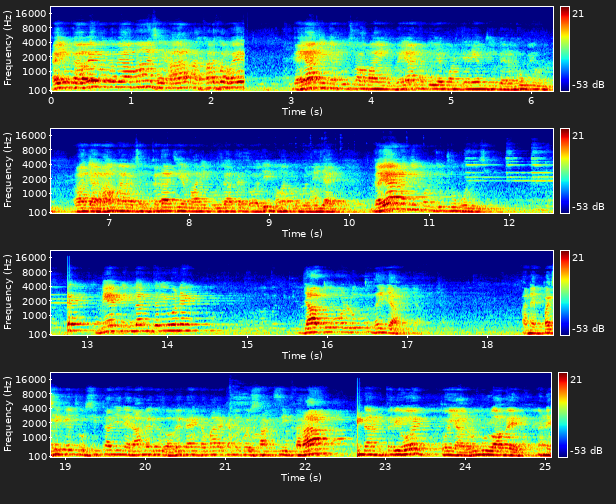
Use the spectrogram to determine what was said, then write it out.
કહ્યું કે હવે તો તમે આ માં છે. આ ખરેખર હવે ગયાજીને પૂછવામાં આવ્યું ગયા નબીએ પણ ત્યારે એમ થયું કે રઘુકુલ રાજા રામ આવે છે કદાચ એ મારી પૂજા કરે હજી મહત્વ વધી જાય. ગયા નબી પણ જૂઠું બોલી છે. મેં પિંડદાન કર્યું ને જા તું પણ લુપ્ત થઈ જા અને પછી કહ્યું સીતાજીને રામે કહ્યું, હવે કાંઈ તમારા કાને કોઈ સાક્ષી ખરા? પિંડદાન કર્યું હોય તો અહીંયા રૂબરૂ આવે. અને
